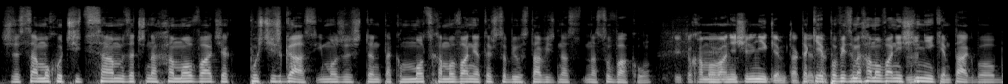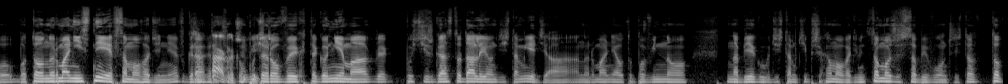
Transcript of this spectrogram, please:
że samochód ci sam zaczyna hamować, jak puścisz gaz i możesz ten taką moc hamowania też sobie ustawić na, na suwaku. Czyli to hamowanie silnikiem takie. Takie tak. powiedzmy hamowanie hmm. silnikiem, tak, bo, bo, bo to normalnie istnieje w samochodzie, nie? W grach no, tak, komputerowych tego nie ma. Jak puścisz gaz, to dalej on gdzieś tam jedzie, a, a, normalnie auto powinno na biegu gdzieś tam ci przyhamować, więc to możesz sobie włączyć. To, to,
